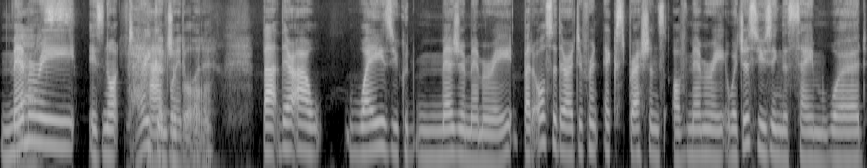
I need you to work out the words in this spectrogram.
Memory is not Very good way to put tangible, but there are ways you could measure memory, but also there are different expressions of memory. We're just using the same word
